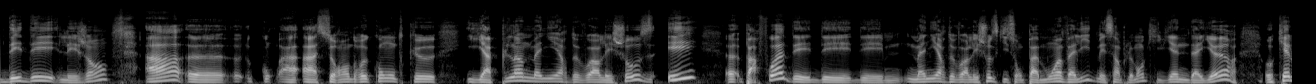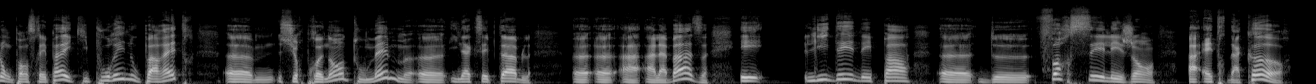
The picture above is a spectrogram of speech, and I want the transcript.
d'aider les gens à, à, se rendre compte que il y a plein de manières de voir les choses et parfois des, des des manières de voir les choses qui sont pas moins valides mais simplement qui viennent d'ailleurs auxquelles on ne penserait pas et qui pourraient nous paraître surprenantes ou même inacceptables à, la base. Et l'idée n'est pas de forcer les gens à être d'accord,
